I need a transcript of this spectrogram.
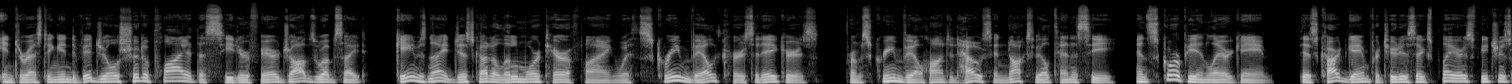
Interesting individuals should apply at the Cedar Fair Jobs website. Games Night just got a little more terrifying with Screamville Cursed Acres from Screamville Haunted House in Knoxville, Tennessee, and Scorpion Lair Game. This card game for 2 to 6 players features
